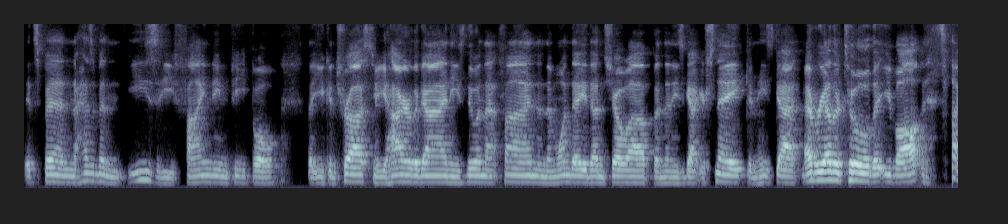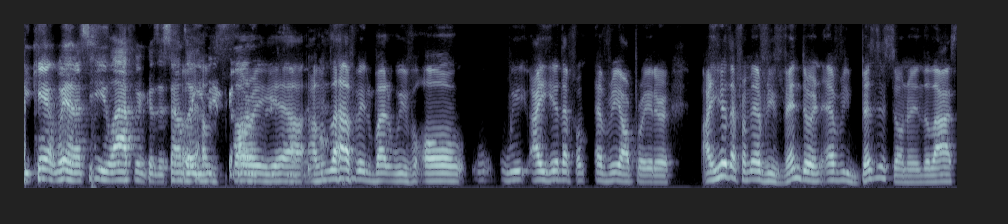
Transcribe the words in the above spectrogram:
it's been hasn't been easy finding people that you can trust. You, know, you hire the guy and he's doing that fine, and then one day he doesn't show up, and then he's got your snake and he's got every other tool that you bought. Like you can't win. I see you laughing because it sounds like oh, you. I'm sorry. Yeah, I'm laughing, but we've all we. I hear that from every operator. I hear that from every vendor and every business owner in the last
